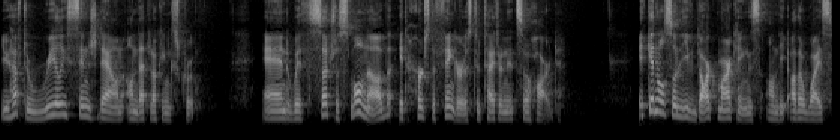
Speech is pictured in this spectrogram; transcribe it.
you have to really cinch down on that locking screw and with such a small knob, it hurts the fingers to tighten it so hard. It can also leave dark markings on the otherwise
